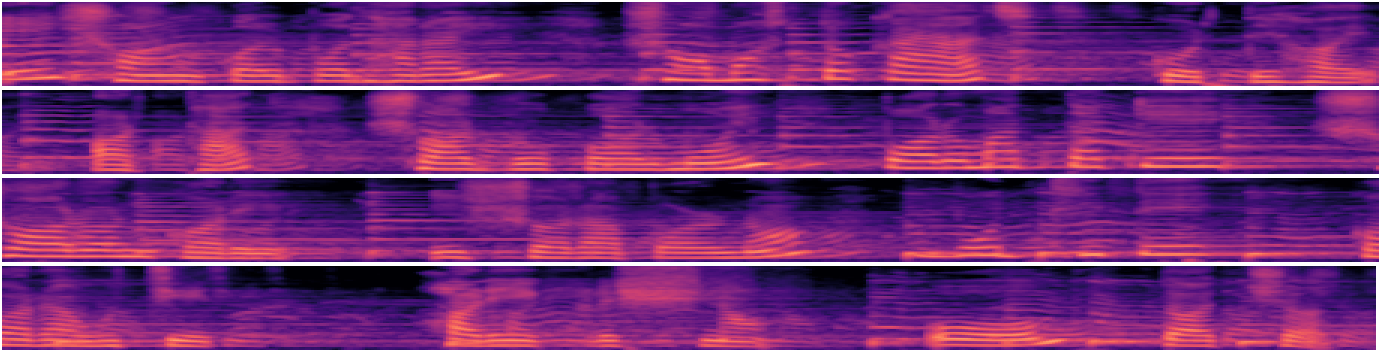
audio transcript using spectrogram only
এই সংকল্প দ্বারাই সমস্ত কাজ করতে হয়, অর্থাৎ সর্বকর্মই পরমাত্মাকে স্মরণ করে। ঈশ্বরাপর্ণ বুদ্ধিতে করা উচিত। হরে কৃষ্ণ। ওম তৎসৎ।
